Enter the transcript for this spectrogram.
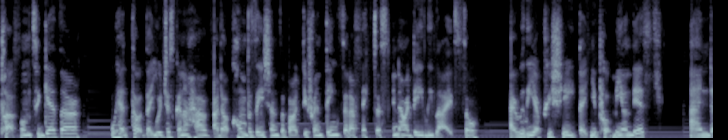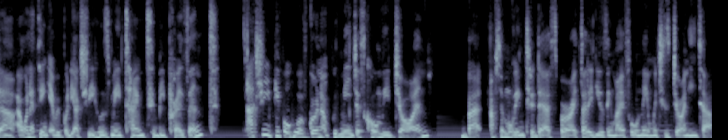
platform together. We had thought that we are just going to have adult conversations about different things that affect us in our daily lives. So I really appreciate that you put me on this. And uh, I want to thank everybody actually who's made time to be present. Actually, people who have grown up with me just call me John. But after moving to diaspora, I started using my full name, which is Joanita.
